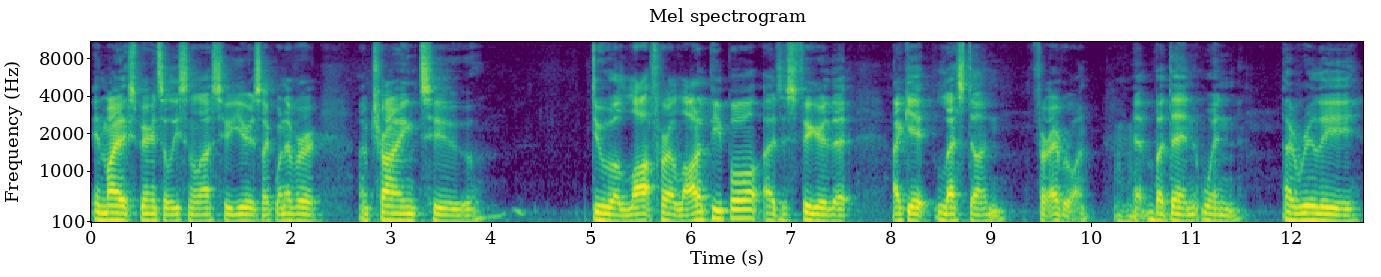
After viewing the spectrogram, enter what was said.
in my experience, at least in the last two years, like whenever I'm trying to do a lot for a lot of people, I just figure that I get less done for everyone. Uh, But then when I really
